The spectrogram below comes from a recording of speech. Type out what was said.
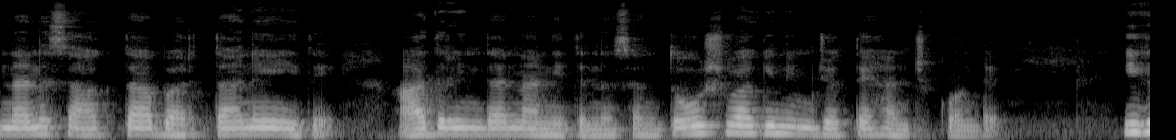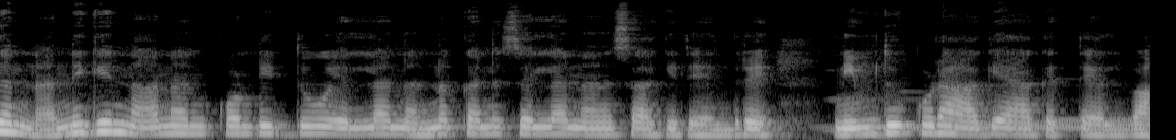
ನನಸಾಗ್ತಾ ಬರ್ತಾನೇ ಇದೆ. ಆದ್ದರಿಂದ ನಾನು ಇದನ್ನು ಸಂತೋಷವಾಗಿ ನಿಮ್ಮ ಜೊತೆ ಹಂಚಿಕೊಂಡೆ. ಈಗ ನನಗೆ ನಾನು ಅಂದ್ಕೊಂಡಿದ್ದು ಎಲ್ಲ ನನ್ನ ಕನಸೆಲ್ಲ ನನಸಾಗಿದೆ ಅಂದರೆ ನಿಮ್ಮದು ಕೂಡ ಹಾಗೆ ಆಗತ್ತೆ ಅಲ್ವಾ?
